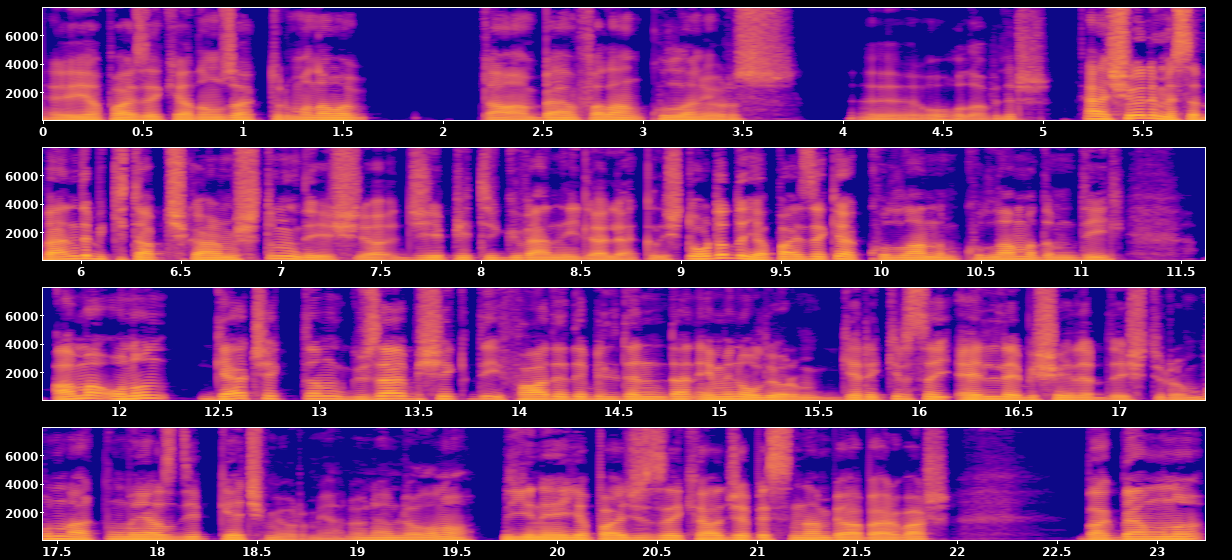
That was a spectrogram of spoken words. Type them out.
E, yapay zekadan uzak durmalı ama tamam ben falan kullanıyoruz. E, o olabilir. Ha şöyle mesela ben de bir kitap çıkarmıştım diye işte GPT güvenliği ile alakalı. İşte orada da yapay zeka kullandım, kullanmadım değil. Ama onun gerçekten güzel bir şekilde ifade edebildiğinden emin oluyorum. Gerekirse elle bir şeyleri değiştiriyorum. Bunun aklıma yaz deyip geçmiyorum yani. Önemli olan o. Yine yapay zeka cephesinden bir haber var. Bak ben bunu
